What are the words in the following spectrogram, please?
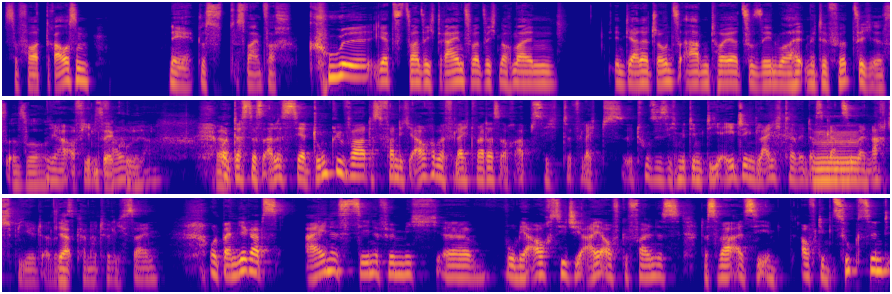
sofort draußen. Nee, das, das war einfach cool, jetzt 2023 nochmal ein Indiana Jones Abenteuer zu sehen, wo er halt Mitte 40 ist. Also ja, auf jeden sehr Fall. Cool. Ja. Ja. Und dass das alles sehr dunkel war, das fand ich auch, aber vielleicht war das auch Absicht. Vielleicht tun sie sich mit dem De-Aging leichter, wenn das mm. Ganze bei Nacht spielt. Also ja. das kann natürlich sein. Und bei mir gab's eine Szene für mich, äh, wo mir auch CGI aufgefallen ist. Das war, als sie im, auf dem Zug sind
